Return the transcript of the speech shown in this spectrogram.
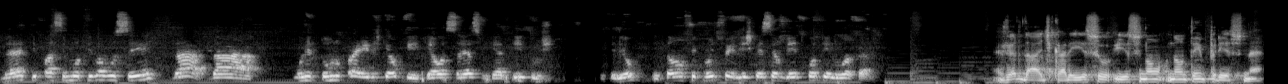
né, tipo assim, motiva você da, da o retorno para eles, que é o quê? Que é o acesso, que é títulos, entendeu? Então eu fico muito feliz que esse ambiente continua, cara. É verdade, cara, isso, isso não, não tem preço, né?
